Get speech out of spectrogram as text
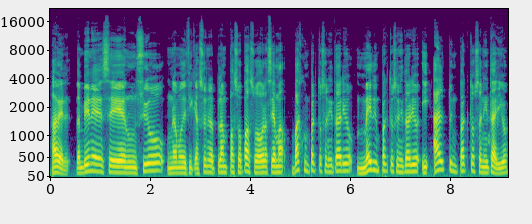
A ver, también eh, se anunció una modificación al plan paso a paso, ahora se llama bajo impacto sanitario, medio impacto sanitario y alto impacto sanitario,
